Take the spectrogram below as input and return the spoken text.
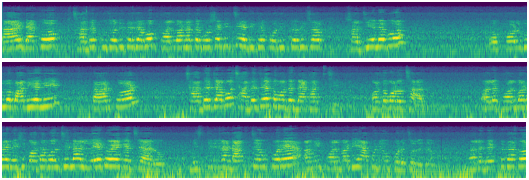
তাই দেখো, ছাদে পুজো দিতে যাব, ফল বানাতে বসে গেছি, এদিকে প্রদীপ টদীপ সব সাজিয়ে নেব। তো ফলগুলো বানিয়ে নিই, তারপর ছাদে যাব, ছাদে যেয়ে তোমাদের দেখাচ্ছি। কত বড় ছাদ। তাহলে ফল বানায় বেশি কথা বলছি না লেট হয়ে গেছে আরও। মিস্ত্রিরা ডাকছে উপরে, আমি ফল এখনই উপরে চলে যাব। তাহলে দেখতে থাকো।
